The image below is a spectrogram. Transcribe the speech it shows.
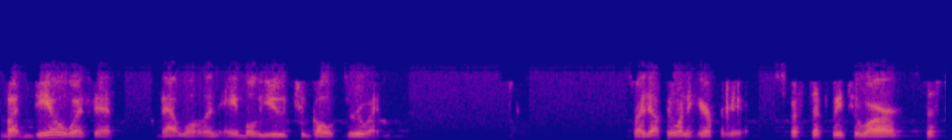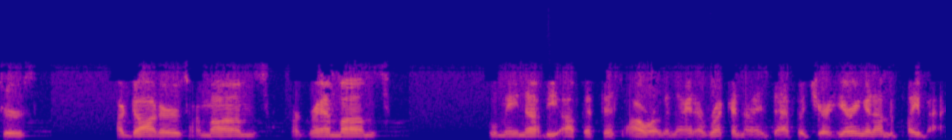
but deal with it that will enable you to go through it. So I definitely want to hear from you, specifically to our sisters, our daughters, our moms, our grandmoms, who may not be up at this hour of the night. I recognize that, but you're hearing it on the playback.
